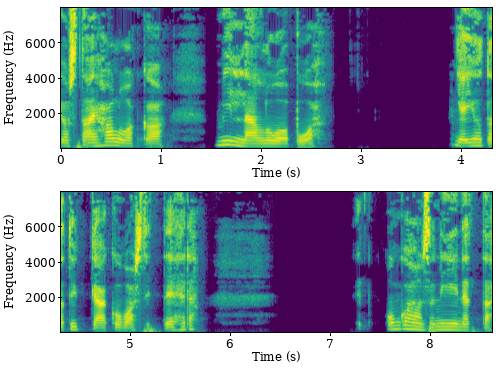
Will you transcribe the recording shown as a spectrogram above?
josta ei haluakaan millään luopua ja jota tykkää kovasti tehdä. Et onkohan se niin, että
